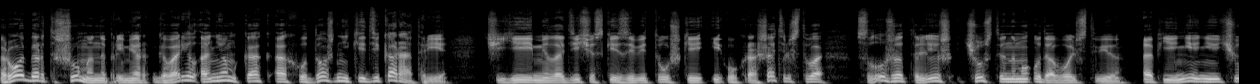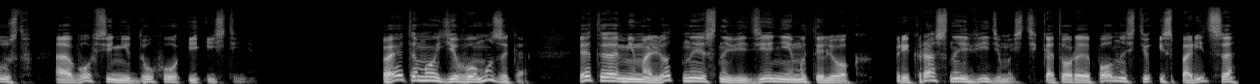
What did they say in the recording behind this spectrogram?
Роберт Шуман, например, говорил о нем как о художнике-декораторе, чьи мелодические завитушки и украшательства служат лишь чувственному удовольствию, опьянению чувств, а вовсе не духу и истине. Поэтому его музыка — это мимолетное сновидение мотылек, прекрасная видимость, которая полностью испарится,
